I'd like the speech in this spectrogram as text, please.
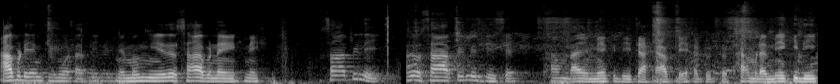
આપણે એમથી મોટા થઈ ને મમ્મીએ તો સા બનાવી નહીં સા પી લઈ? જો સા પી લીધી છે. થાંભળા એ મેકી દીધા આપણે હાટું તો થાંભળા મેકી દી.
